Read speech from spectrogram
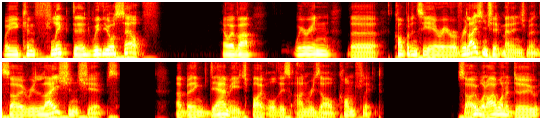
where you're conflicted with yourself. However, we're in the competency area of relationship management. So, relationships are being damaged by all this unresolved conflict. So, what I want to do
